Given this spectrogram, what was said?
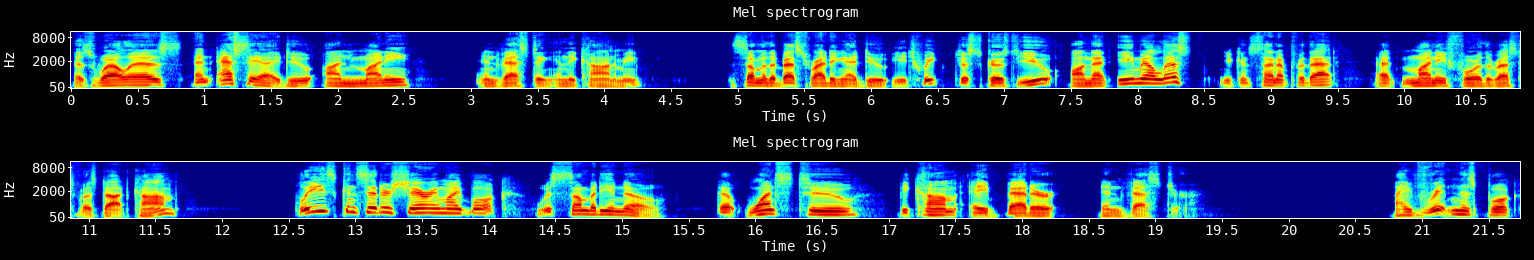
as well as an essay I do on money, investing, and the economy. Some of the best writing I do each week just goes to you on that email list. You can sign up for that at moneyfortherestofus.com. Please consider sharing my book with somebody you know that wants to become a better investor. I've written this book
